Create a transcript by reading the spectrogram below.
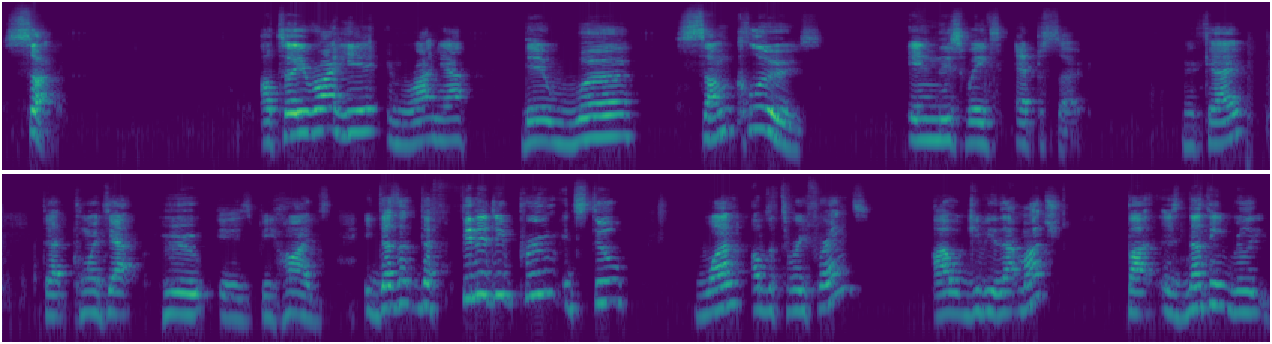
So, I'll tell you right here and right now, there were some clues in this week's episode. Okay? That point out who is behind. It doesn't definitively prove it's still one of the three friends. I will give you that much. But there's nothing really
